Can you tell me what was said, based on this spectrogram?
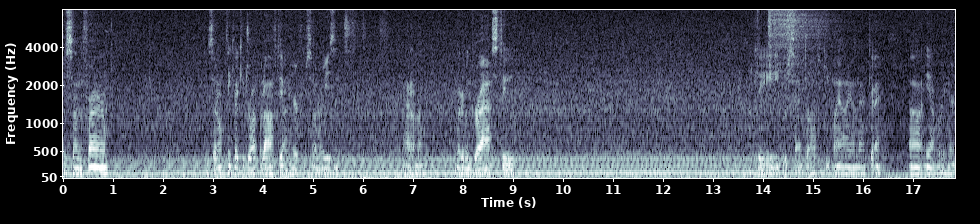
Just on the farm. Because I don't think I could drop it off down here for some reason. I don't know. Might have been grass too. Okay, 80%. I'll have to keep my eye on that guy. Uh, yeah, right here.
